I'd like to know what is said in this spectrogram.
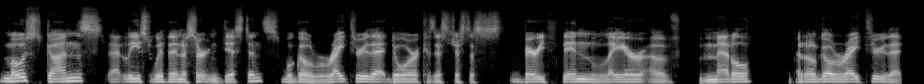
most guns, at least within a certain distance, will go right through that door because it's just a very thin layer of metal. But it'll go right through that.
